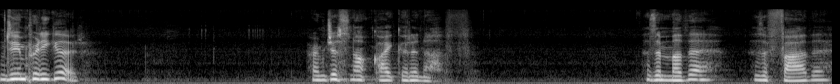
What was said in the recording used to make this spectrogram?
I'm doing pretty good. Or I'm just not quite good enough. As a mother, as a father,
